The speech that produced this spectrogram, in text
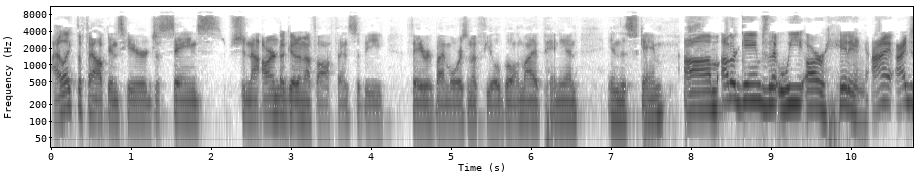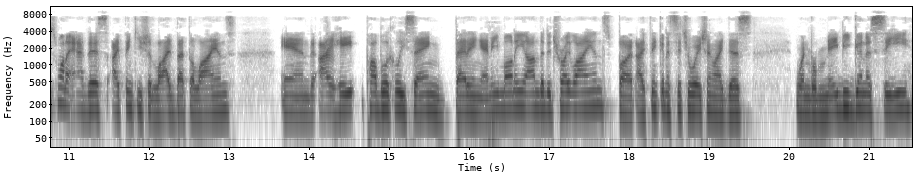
I like the Falcons here. Just Saints should not aren't a good enough offense to be favored by more than a field goal, in my opinion, in this game. Um, other games that we are hitting. I, I just want to add this. I think you should live bet the Lions. And I hate publicly saying betting any money on the Detroit Lions, but I think in a situation like this, when we're maybe going to see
